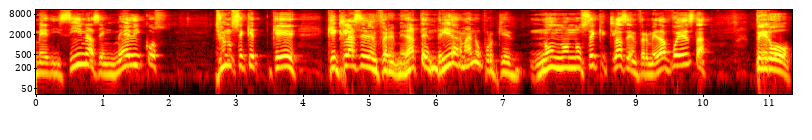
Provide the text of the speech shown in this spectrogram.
medicinas, en médicos. Yo no sé qué, qué, qué, clase de enfermedad tendría, hermano, porque no, no, no sé qué clase de enfermedad fue esta. Pero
